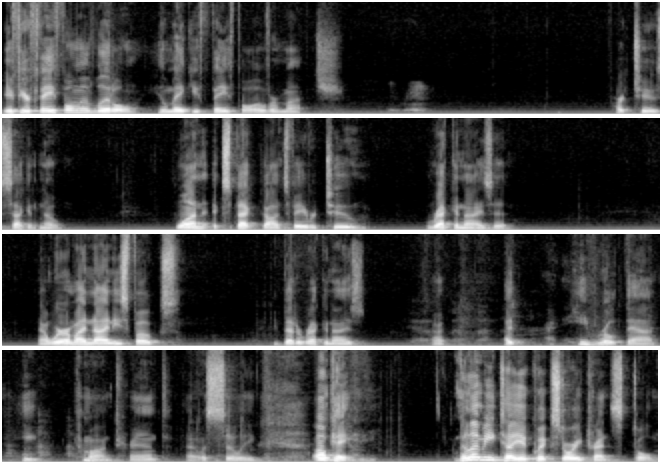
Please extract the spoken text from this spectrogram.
If you're faithful in a little, He'll make you faithful over much. Amen. Part two, second note. One, expect God's favor. Two, recognize it. Now, where are my 90s folks? You better recognize. I, I, he wrote that. He, come on, Trent. That was silly. Okay, but let me tell you a quick story Trent's told.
